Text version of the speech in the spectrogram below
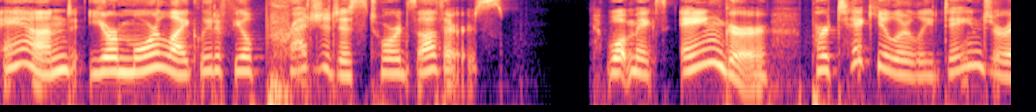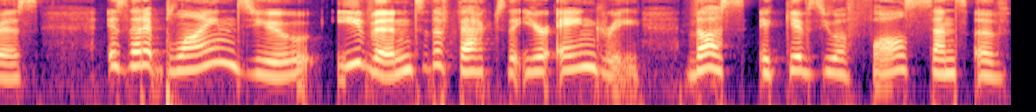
and you're more likely to feel prejudice towards others. What makes anger particularly dangerous is that it blinds you even to the fact that you're angry. Thus, it gives you a false sense of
